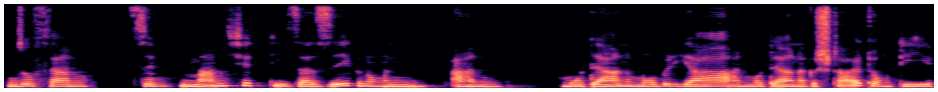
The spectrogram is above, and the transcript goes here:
Insofern sind manche dieser Segnungen an moderne Mobiliar, an moderner Gestaltung, die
